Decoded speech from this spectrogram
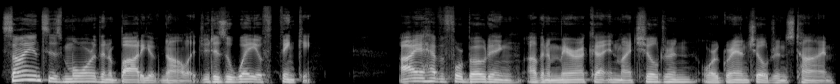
Science is more than a body of knowledge; it is a way of thinking. I have a foreboding of an America in my children or grandchildren's time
